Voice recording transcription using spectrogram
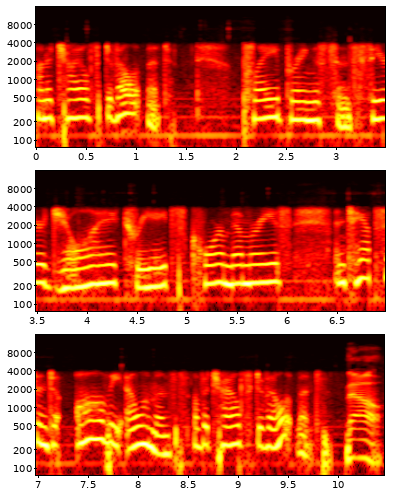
on a child's development. Play brings sincere joy, creates core memories, and taps into all the elements of a child's development. Now,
